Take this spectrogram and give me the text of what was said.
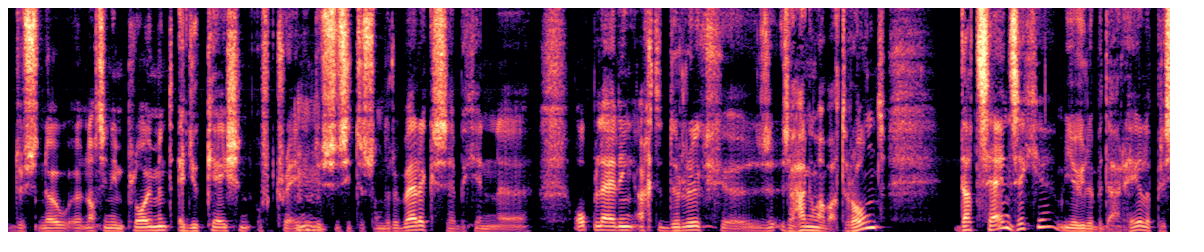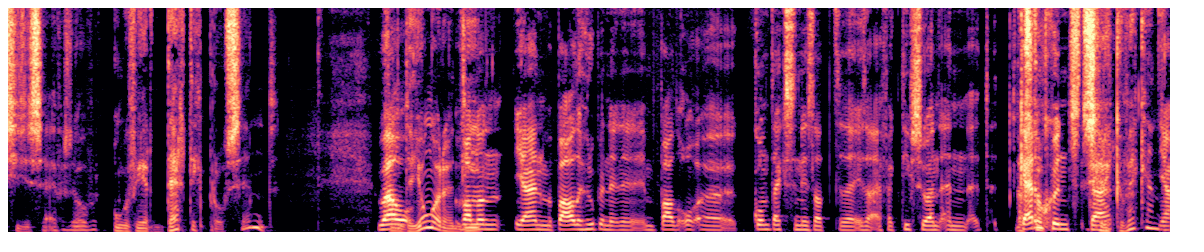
dus no, eh, not in employment, education of training. Mhm. Dus ze zitten zonder werk, ze hebben geen opleiding achter de rug, ze, ze, hangen maar wat rond. Dat zijn, zeg je, jullie hebben daar hele precieze cijfers over, ongeveer 30 procent. Wel, van de jongeren. Die... Van een, ja, in bepaalde groepen, in, in bepaalde eh, contexten is dat, eh, is dat effectief zo. En, en het, kernpunt daar... Ja,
